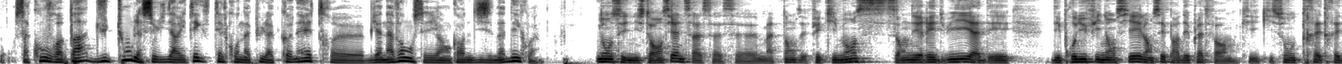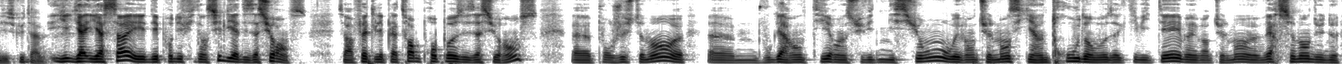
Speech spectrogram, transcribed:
Bon, ça couvre pas du tout la solidarité telle qu'on a pu la connaître euh, bien avant, c'est-à-dire encore une dizaine d'années. quoi. Non, c'est une histoire ancienne, ça, ça, Maintenant, effectivement, ça en est réduit à des, des produits financiers lancés par des plateformes qui, qui sont très très discutables. Il y, a, il y, a, ça et des produits financiers, il y a des assurances. En fait, les plateformes proposent des assurances euh, pour justement euh, euh, vous garantir un suivi de mission ou éventuellement s'il y a un trou dans vos activités, eh ben, éventuellement un versement d'une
